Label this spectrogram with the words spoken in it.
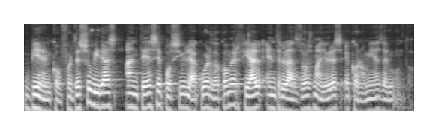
vienen con fuertes subidas ante ese posible acuerdo comercial entre las dos mayores economías del mundo.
